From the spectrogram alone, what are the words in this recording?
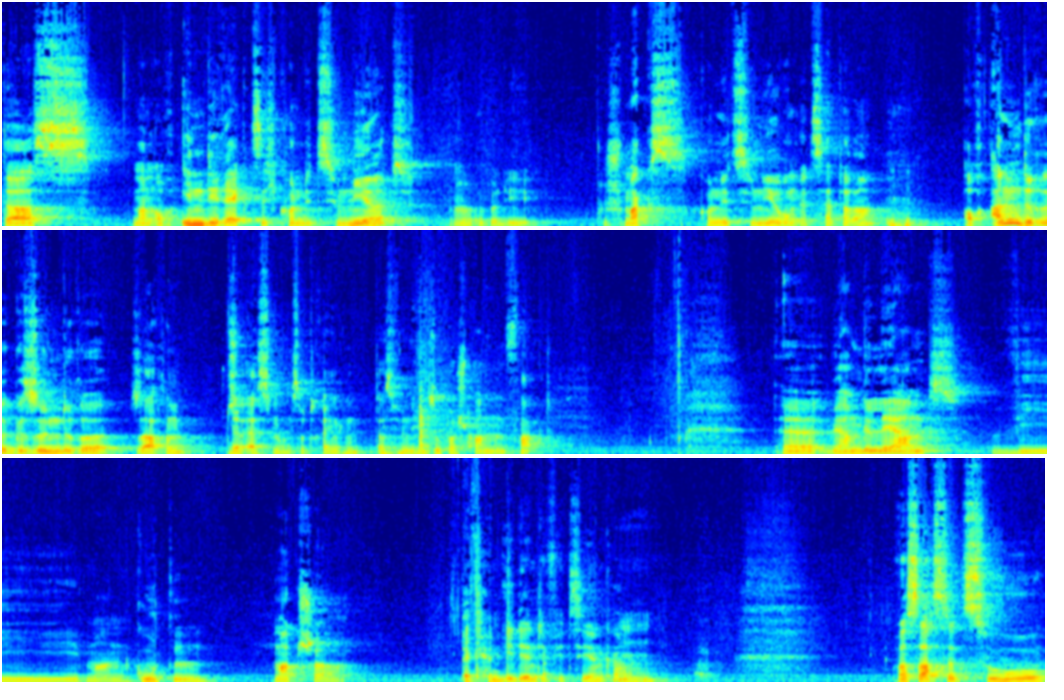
dass man auch indirekt sich konditioniert, ne, über die Geschmackskonditionierung etc., auch andere gesündere Sachen zu essen und zu trinken. Das finde ich einen super spannenden Fakt. Äh, wir haben gelernt, wie man guten Matcha Erkennt? identifizieren kann. Was sagst du zu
